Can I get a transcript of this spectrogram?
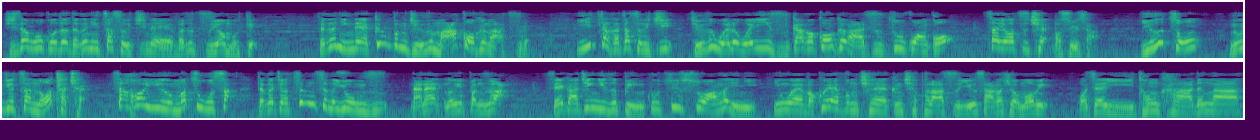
其实我觉得这个人砸手机呢，不是主要目的。这个人呢，根本就是卖高跟鞋子的。伊砸搿只手机，就是为了为伊自家的高跟鞋子做广告。砸腰子七不算啥，有种侬就砸脑壳吃，砸好以后没做实，这个叫真正的勇士。奶奶，侬有本事伐？再讲今年是苹果最爽的一年，因为不管 iPhone 七跟七 Plus 有啥个小毛病。或者系统卡顿啊，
